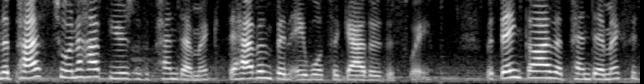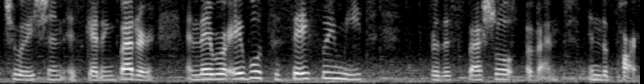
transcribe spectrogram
the past two and a half years of the pandemic, they haven't been able to gather this way. But thank God the pandemic situation is getting better, and they were able to safely meet for this special event in the park.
